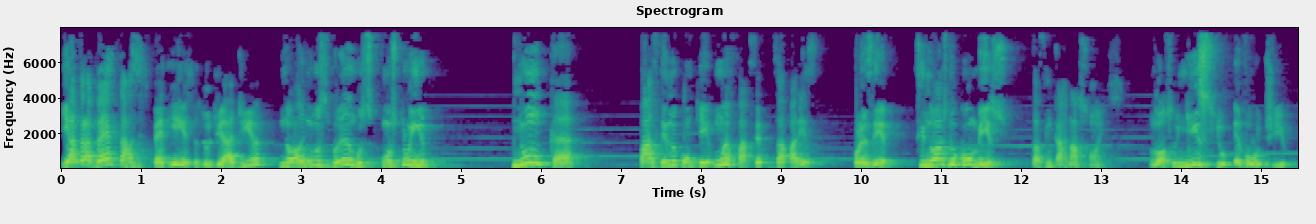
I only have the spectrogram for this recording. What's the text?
E através das experiências do dia a dia, nós nos vamos construindo. Nunca fazendo com que uma faceta desapareça. Por exemplo, se nós no começo das encarnações, no nosso início evolutivo,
